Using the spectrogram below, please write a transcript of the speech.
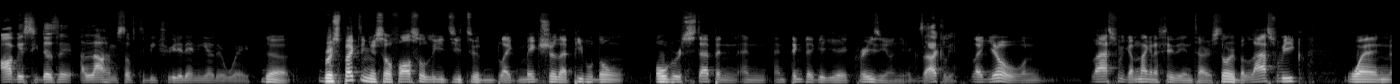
obviously doesn't allow himself to be treated any other way. yeah. Respecting yourself also leads you to like make sure that people don't overstep and, and, and think they get you crazy on you. Exactly. like yo when last week i'm not going to say the entire story but last week when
